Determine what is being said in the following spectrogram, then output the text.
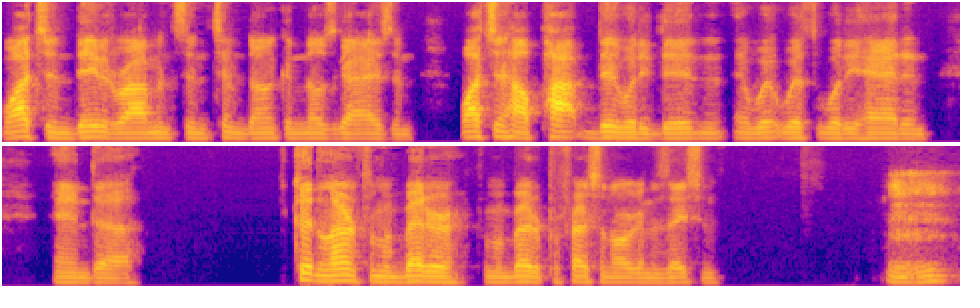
watching David Robinson, Tim Duncan, those guys, and watching how Pop did what he did and, and with, with, what he had, and and uh, couldn't learn from a better from a better professional organization. Mm-hmm.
